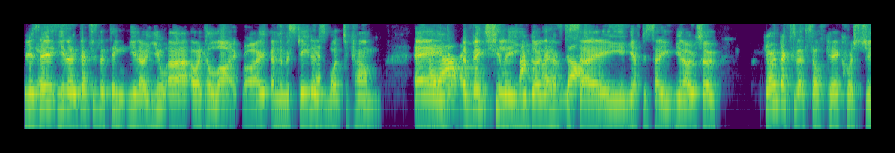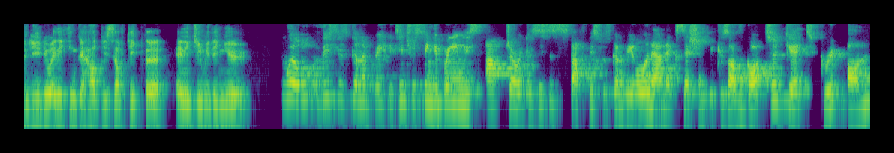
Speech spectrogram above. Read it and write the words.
Because they, Yes. you know, that is the thing. You know, you are like a light, right? And the mosquitoes want to come, and. They- eventually you're going to have to say, you have to say, you know. So, going back to that self care question, do you do anything to help yourself keep the energy within you? Well, this is going to be, it's interesting you're bringing this up, Joey, because this is stuff, this was going to be all in our next session because I've got to get grip on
